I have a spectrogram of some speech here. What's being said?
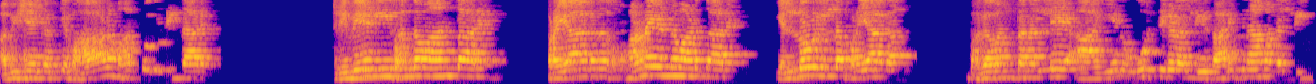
ಅಭಿಷೇಕಕ್ಕೆ ಬಹಳ ಮಹತ್ವ ಕೊಟ್ಟಿದ್ದಾರೆ. ತ್ರಿವೇಣಿ ಸಂಗಮ ಅಂತಾರೆ. ಪ್ರಯಾಗದ ಸ್ಮರಣೆಯನ್ನು ಮಾಡುತ್ತಾರೆ. ಎಲ್ಲೋ ಇಲ್ಲ ಪ್ರಯಾಗ. ಭಗವಂತನಲ್ಲೇ ಆ ಏನು ಮೂರ್ತಿಗಳಲ್ಲಿ ಸಾಲಿಗ್ರಾಮದಲ್ಲಿ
